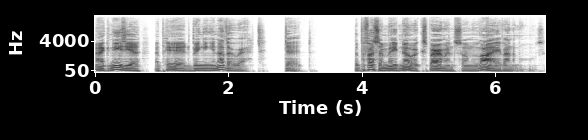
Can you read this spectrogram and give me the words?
Magnesia appeared bringing another rat, dead. The professor made no experiments on live animals.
